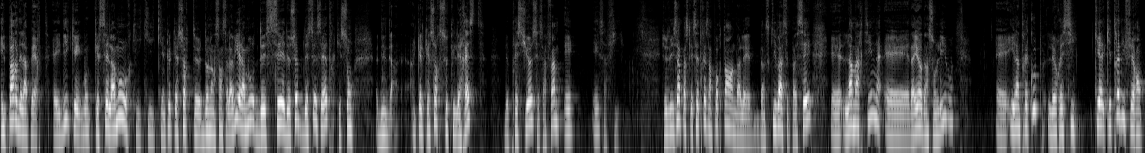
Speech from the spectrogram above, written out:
Il parle de la perte et il dit que, bon, que c'est l'amour qui, qui, qui, en quelque sorte, donne un sens à la vie, et l'amour de ces, de, ce, de ces êtres qui sont, en quelque sorte, ce qui les reste de précieux, c'est sa femme et, et sa fille. Je dis ça parce que c'est très important dans, ce qui va se passer. Lamartine, d'ailleurs dans son livre, il entrecoupe le récit qui est, très différent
